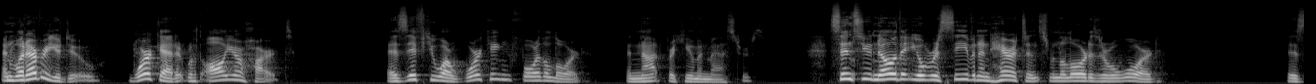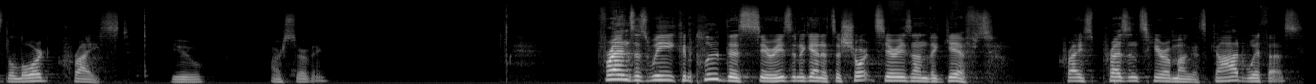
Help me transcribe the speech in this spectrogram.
And whatever you do, work at it with all your heart, as if you are working for the Lord and not for human masters. Since you know that you'll receive an inheritance from the Lord as a reward, it is the Lord Christ you are serving. Friends, as we conclude this series, and again, it's a short series on the gift, Christ's presence here among us, God with us,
